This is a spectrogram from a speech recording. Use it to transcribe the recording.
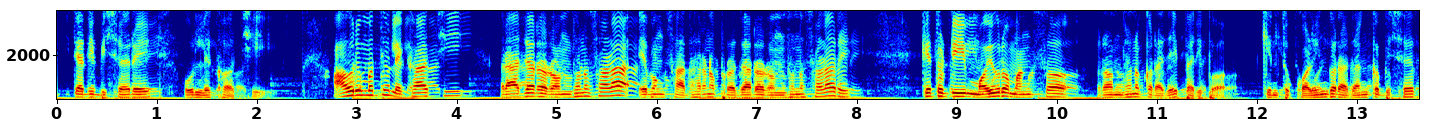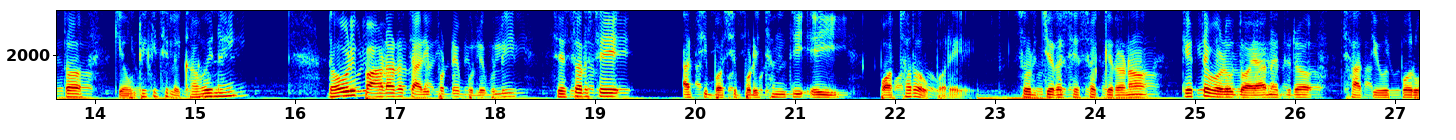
ଇତ୍ୟାଦି ବିଷୟରେ ଉଲ୍ଲେଖ ଅଛି। ଆହୁରି ମଧ୍ୟ ଲେଖା ଅଛି ରାଜାର ରନ୍ଧନଶାଳା ଏବଂ ସାଧାରଣ ପ୍ରଜାର ରନ୍ଧନଶାଳାରେ କେତୋଟି ମୟୂର ମାଂସ ରନ୍ଧନ କରାଯାଇପାରିବ। କିନ୍ତୁ କଳିଙ୍ଗ ରାଜାଙ୍କ ବିଷୟରେ ତ କେଉଁଠି କିଛି ଲେଖା ହୋଇନାହିଁ। ଧଉଳି ପାହାଡ଼ର ଚାରିପଟେ ବୁଲି ବୁଲି ଶେଷରେ ସେ ଆସି ବସି ପଡ଼ିଛନ୍ତି ଏଇ ପଥର ଉପରେ। ସୂର୍ଯ୍ୟର ଶେଷ କିରଣ କେତେବେଳୁ ଦୟାନଦୀର ଛାତି ଉପରୁ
